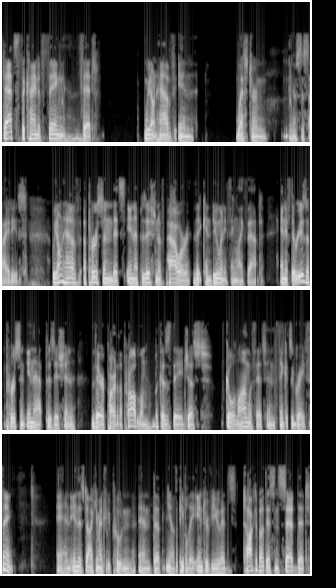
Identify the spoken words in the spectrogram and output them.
that's the kind of thing that we don't have in Western you know, societies. We don't have a person that's in a position of power that can do anything like that. And if there is a person in that position, they're part of the problem because they just go along with it and think it's a great thing. And in this documentary, Putin and the you know the people they interview had talked about this and said that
